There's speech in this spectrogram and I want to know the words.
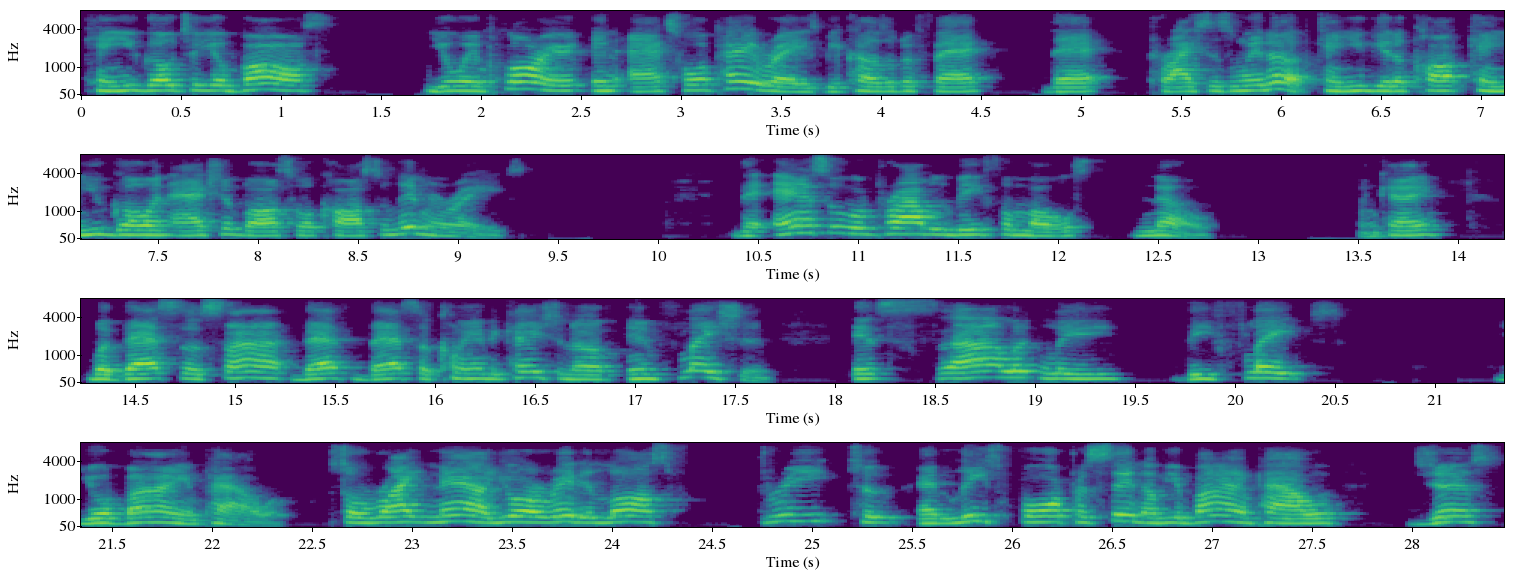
can you go to your boss, your employer, and ask for a pay raise because of the fact that prices went up? Can you get a call? Can you go and ask your boss for a cost of living raise? The answer would probably be for most, no. Okay, but that's a sign that that's a clear indication of inflation. It silently deflates your buying power. So right now, you already lost three to at least four percent of your buying power just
